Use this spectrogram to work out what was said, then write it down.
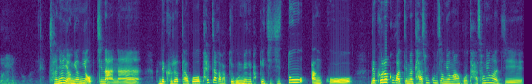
영향이 없는 건가요? 전혀 영향이 없지는 않아. 근데 그렇다고 팔자가 바뀌고 운명이 바뀌지도 않고. 근데 그럴 것 같으면 다 손금 성형하고 다 성형하지.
